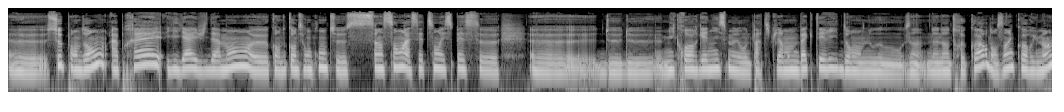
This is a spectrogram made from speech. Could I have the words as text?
Euh, cependant, après, il y a évidemment, euh, quand, quand on compte 500 à 700 espèces euh, euh, de, micro-organismes, particulièrement de bactéries dans, notre corps, dans un corps humain,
